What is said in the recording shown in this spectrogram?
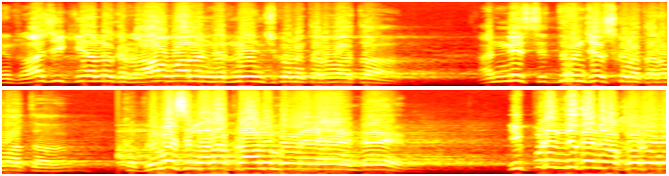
నేను రాజకీయాల్లోకి రావాలని నిర్ణయించుకున్న తర్వాత అన్ని సిద్ధం చేసుకున్న తర్వాత ఒక విమర్శలు ఎలా ప్రారంభమయ్యాయంటే ఇప్పుడు ఎందుకని ఒకరు?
